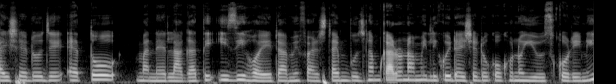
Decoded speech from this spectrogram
আইশ্যাডো যে এত মানে লাগাতে ইজি হয়, এটা আমি ফার্স্ট টাইম বুঝলাম। কারণ আমি লিকুইড আইশ্যাডো কখনো ইউজ করিনি।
